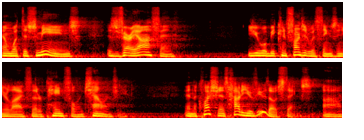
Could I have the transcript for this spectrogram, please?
And what this means is very often you will be confronted with things in your life that are painful and challenging. And the question is, how do you view those things? Um,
